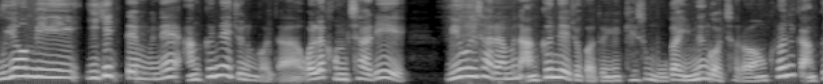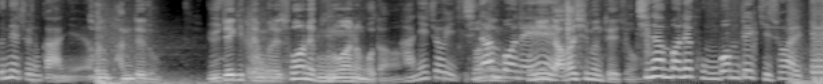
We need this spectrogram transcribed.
무혐의이기 때문에 안 끝내주는 거다. 원래 검찰이 미운 사람은 안 끝내주거든요. 계속 뭐가 있는 것처럼. 그러니까 안 끝내주는 거 아니에요. 저는 반대로 유죄기 때문에 소환에 불응하는 거다. 아니죠. 이 저는 본인이 지난번에 나가시면 되죠. 지난번에 공범들 기소할 때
